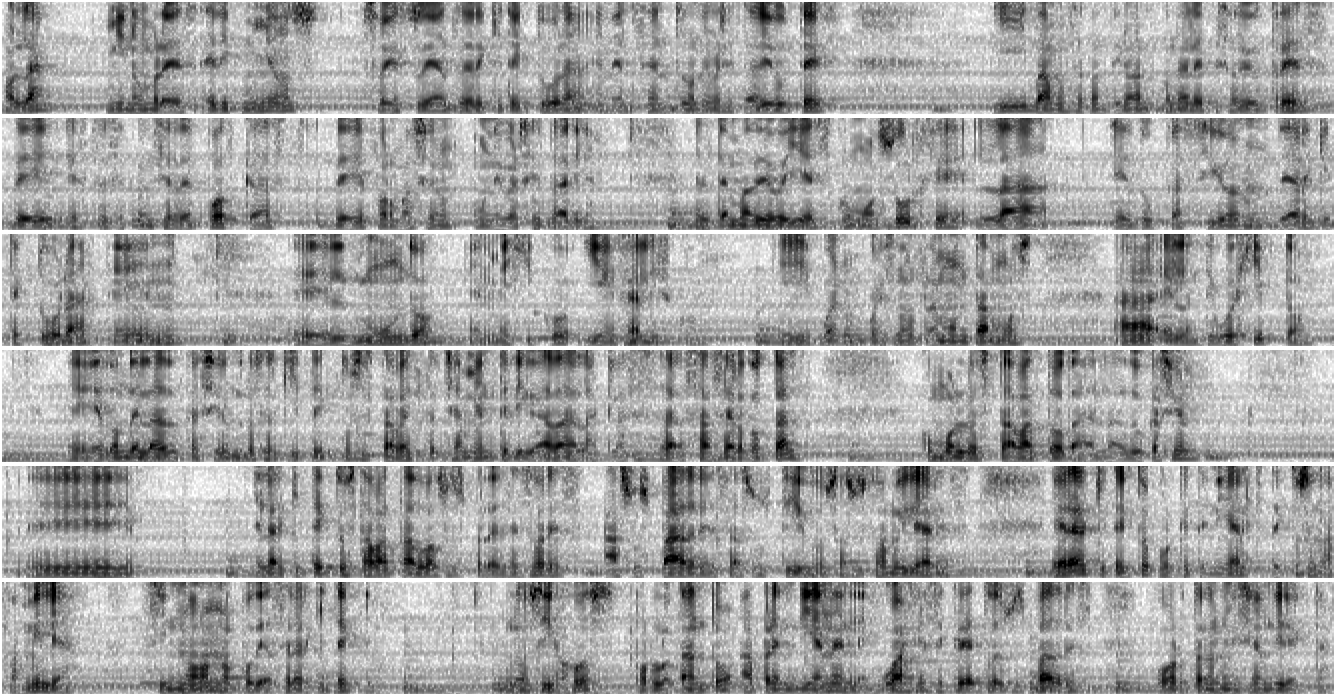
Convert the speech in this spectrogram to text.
Hola, mi nombre es Eric Muñoz, soy estudiante de arquitectura en el Centro Universitario UTEG y vamos a continuar con el episodio 3 de esta secuencia de podcast de formación universitaria. El tema de hoy es cómo surge la educación de arquitectura en el mundo, en México y en Jalisco. Y bueno, pues nos remontamos a el antiguo Egipto, eh, donde la educación de los arquitectos estaba estrechamente ligada a la clase sacerdotal, como lo estaba toda la educación. Eh, el arquitecto estaba atado a sus predecesores, a sus padres, a sus tíos, a sus familiares. Era arquitecto porque tenía arquitectos en la familia, si no, no podía ser arquitecto. Los hijos, por lo tanto, aprendían el lenguaje secreto de sus padres por transmisión directa.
